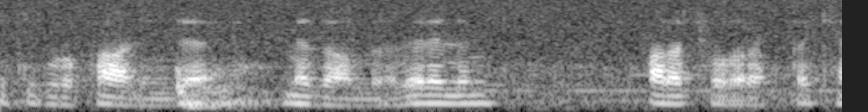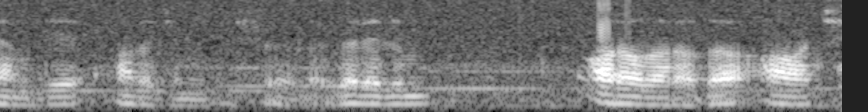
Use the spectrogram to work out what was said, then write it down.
iki grup halinde mezarlığı verelim. Araç olarak da kendi aracımızı şöyle verelim. Aralara da ağaç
